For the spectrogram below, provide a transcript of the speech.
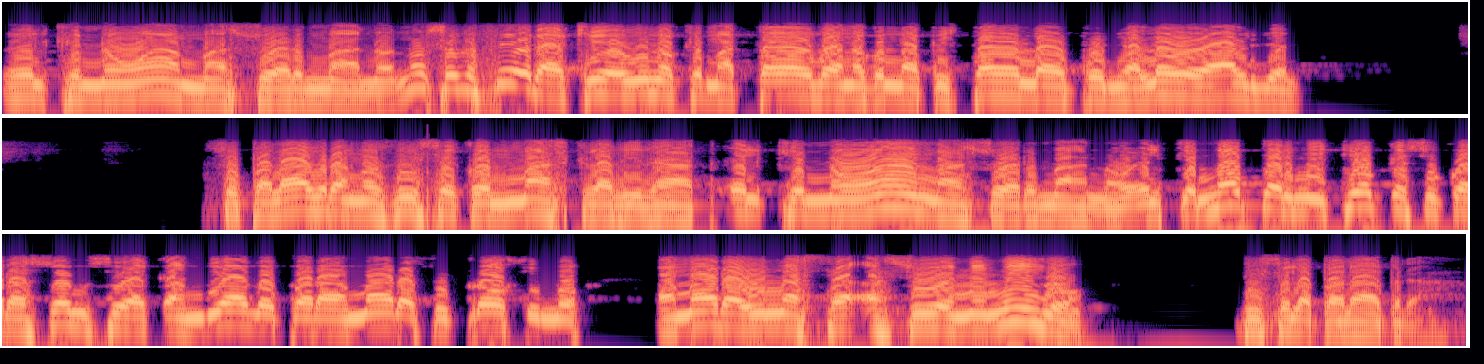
El que no ama a su hermano. No se refiere aquí a uno que mató, bueno, con una pistola o puñaló a alguien. Su palabra nos dice con más claridad, el que no ama a su hermano, el que no permitió que su corazón sea cambiado para amar a su prójimo, amar a, una, a su enemigo, dice la palabra.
